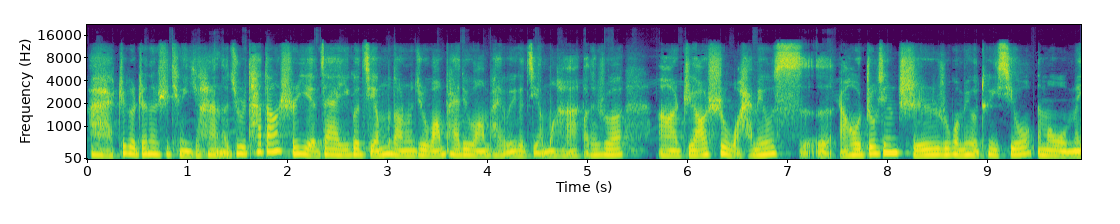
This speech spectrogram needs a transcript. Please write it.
哎，这个真的是挺遗憾的。就是他当时也在一个节目当中，就是《王牌对王牌》有一个节目哈，他说啊、只要是我还没有死，然后周星驰如果没有退休，那么我们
